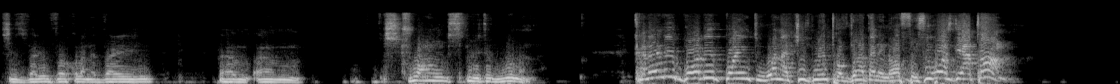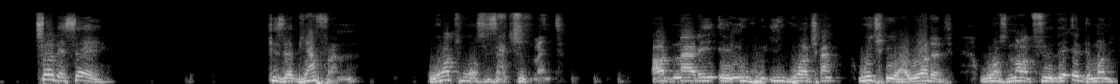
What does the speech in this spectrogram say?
she's very vocal and a very um, um, strong spirited woman. Can anybody point to one achievement of Jonathan in office? He was their turn. So they say, he's a Biafran. What was his achievement? Ordinary Enugu Onitsha, which he awarded, was not, they ate the money.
